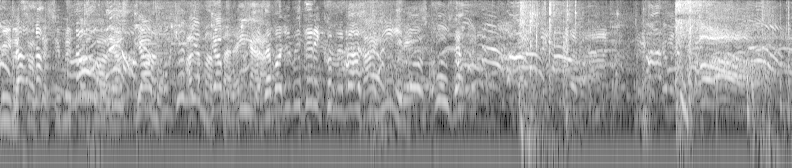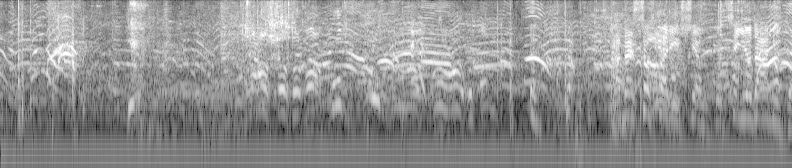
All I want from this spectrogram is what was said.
Qui le cose si mettono male, andiamo! Che andiamo a fare a via. casa? Voglio vedere come va a finire. Scusa. Adesso sparisci, è un consiglio d'amico!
